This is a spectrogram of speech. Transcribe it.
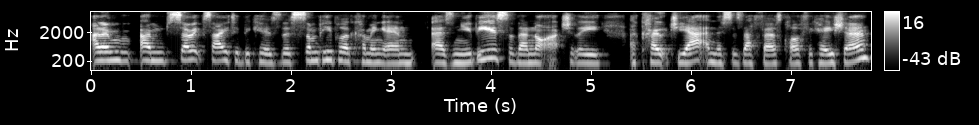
And I'm I'm so excited because there's some people are coming in as newbies, so they're not actually a coach yet, and this is their first qualification.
